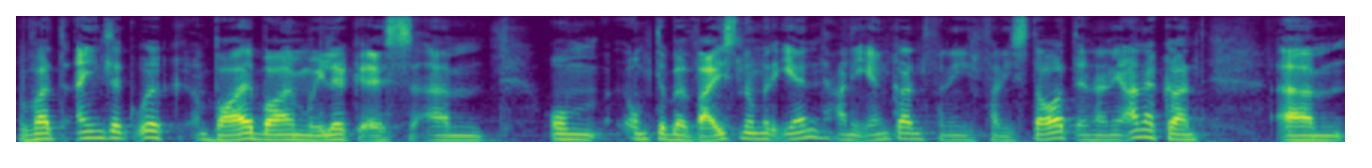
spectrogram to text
wat eintlik ook baie baie moeilik is um om om te bewys nommer 1 aan die een kant van die van die staat en aan die ander kant um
